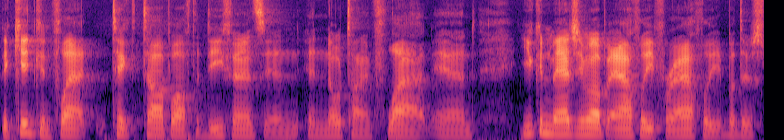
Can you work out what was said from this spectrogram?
the kid can flat take the top off the defense in in no time flat, and you can match him up athlete for athlete. But there's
